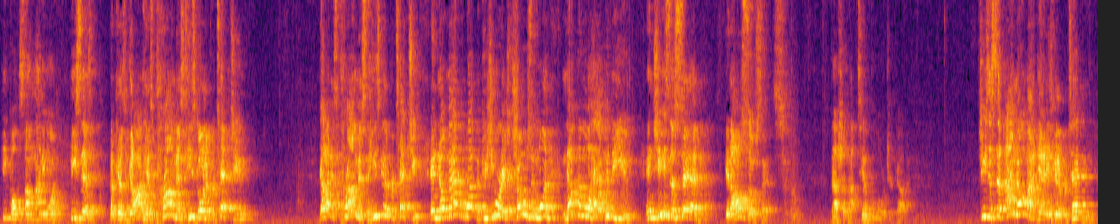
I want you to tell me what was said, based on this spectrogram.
He quotes Psalm 91. He says, Because God has promised He's going to protect you, God has promised that He's going to protect you. And no matter what, because you are His chosen one, nothing will happen to you. And Jesus said, it also says, Thou shalt not tempt the Lord your God. Jesus said, I know my daddy's going to protect me.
